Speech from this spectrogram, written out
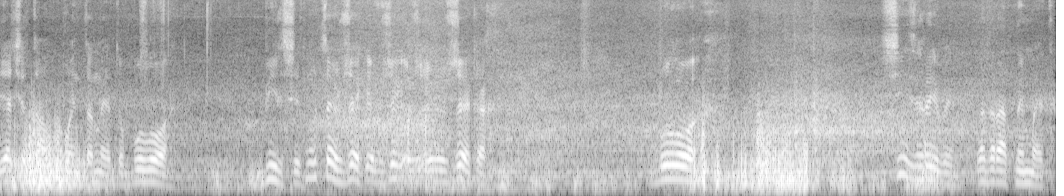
я читав по інтернету, було більше, ну це в, ЖЕК, в, ЖЕКах було 6 гривень квадратний метр.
